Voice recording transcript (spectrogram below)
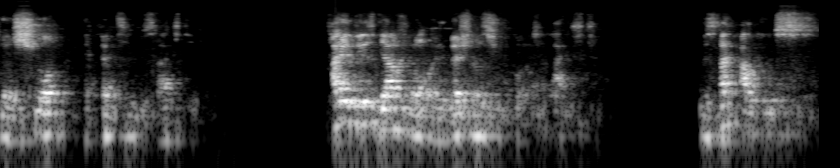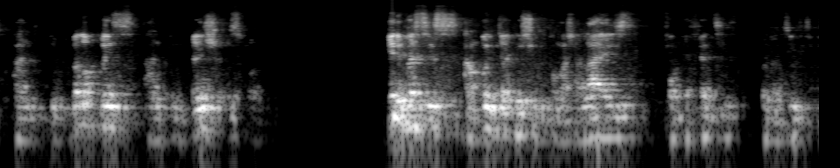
to ensure effective research taking. Findings therefrom or inventions should be commercialized. Research outputs and developments and inventions from universities and polytechnics should be commercialized for effective productivity.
